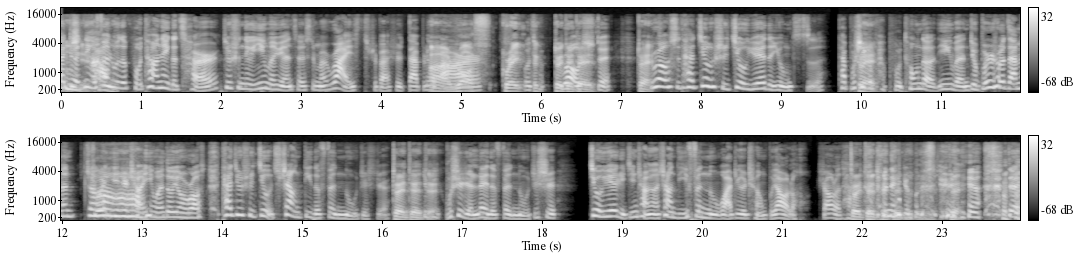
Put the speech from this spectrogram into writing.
哎，对，那个愤怒的葡萄那个词儿，就是那个英文原词什么？rise 是吧？是 W R great 对对对对对。Rose 它就是旧约的用词，它不是一个普通的英文，就不是说咱们说日常英文都用 rose，它就是就上帝的愤怒，这是。对对对，不是人类的愤怒，这是旧约里经常用上帝愤怒，哇，这个城不要了。烧了他，对 对对，那种 就是那样，对，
